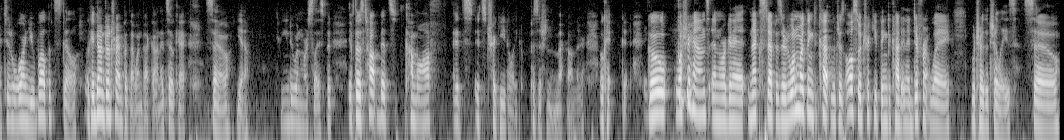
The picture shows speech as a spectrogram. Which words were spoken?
I did warn you. Well, but still. Okay, don't don't try and put that one back on. It's okay. So yeah, you can do one more slice. But if those top bits come off, it's it's tricky to like position them back on there. Okay, good. Go wash your hands, and we're gonna. Next step is there's one more thing to cut, which is also a tricky thing to cut in a different way, which are the chilies. So.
